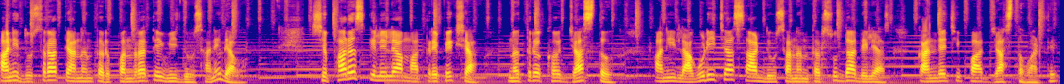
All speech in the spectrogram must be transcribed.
आणि दुसरा त्यानंतर पंधरा ते वीस दिवसांनी द्यावा. शिफारस केलेल्या मात्रेपेक्षा नत्र खत जास्त आणि लागवडीच्या साठ दिवसानंतर सुद्धा दिल्यास कांद्याची पात जास्त वाढते.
